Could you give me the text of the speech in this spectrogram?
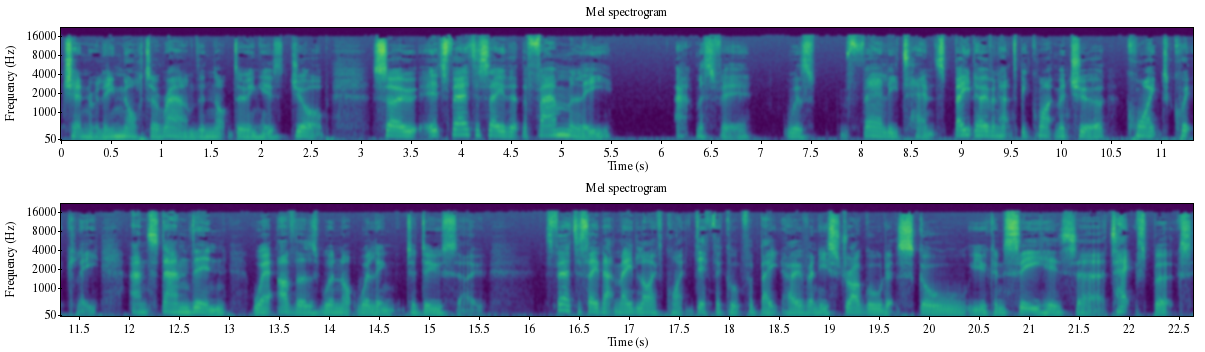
generally not around and not doing his job. So it's fair to say that the family atmosphere was fairly tense. Beethoven had to be quite mature quite quickly and stand in where others were not willing to do so. It's fair to say that made life quite difficult for Beethoven. He struggled at school. You can see his uh, textbooks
